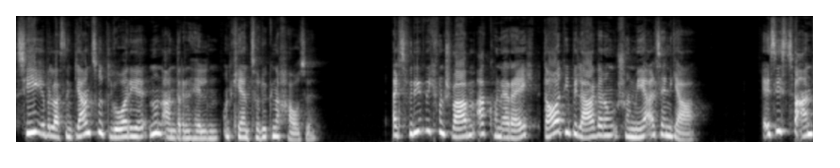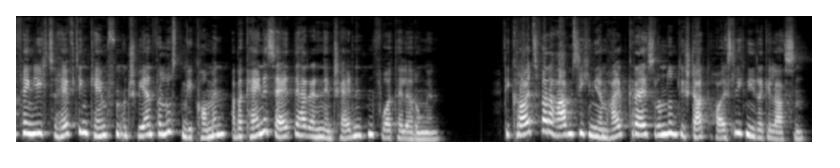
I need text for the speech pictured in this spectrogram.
Sie überlassen Glanz und Glorie nun anderen Helden und kehren zurück nach Hause. Als Friedrich von Schwaben Akkon erreicht, dauert die Belagerung schon mehr als ein Jahr. Es ist zwar anfänglich zu heftigen Kämpfen und schweren Verlusten gekommen, aber keine Seite hat einen entscheidenden Vorteil errungen. Die Kreuzfahrer haben sich in ihrem Halbkreis rund um die Stadt häuslich niedergelassen.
